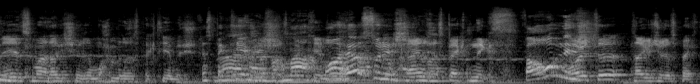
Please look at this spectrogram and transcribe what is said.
Jedes Mal sage ich hier, Mohammed, respektier mich. Respektier mich. Einfach mach. Oh, mich. hörst du nicht? Kein Respekt, nix. Warum nicht? Heute zeige ich dir Respekt.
